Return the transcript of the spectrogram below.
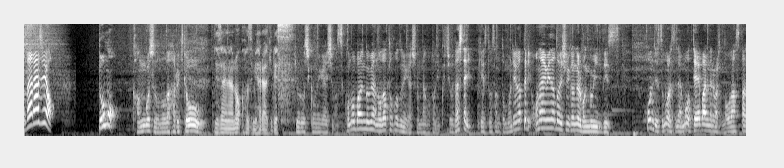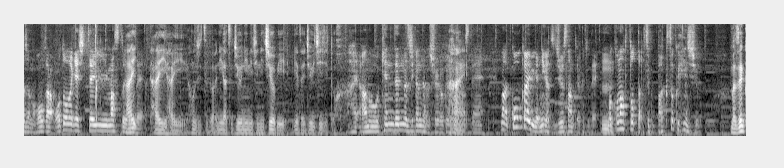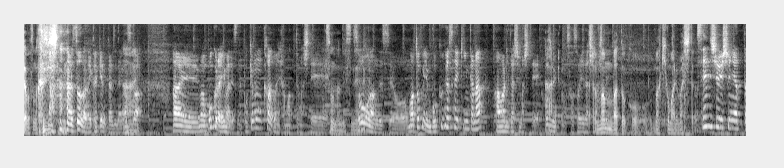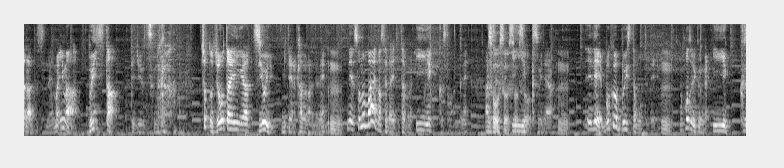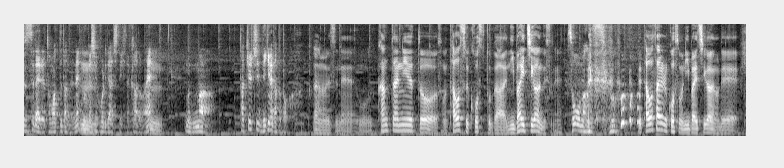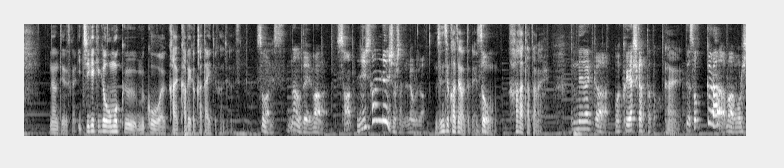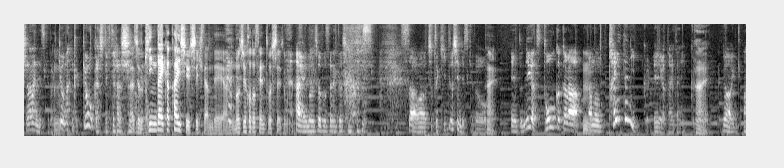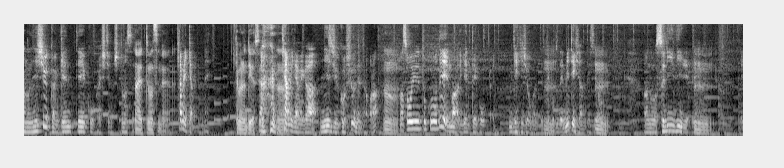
野田ラジオ。どうも看護師の野田春樹と。よデザイナーの穂積春明です。ろしくお願いします。この番組は野田と穂積が旬なことに口を出したりゲストさんと盛り上がったりお悩みなどを一緒に考える番組です。本日もですねもう定番になりました野田スタジオの方からお届けしています。というはいことで、はいはい本日は2月12日日曜日現在11時と。はい、あの健全な時間での収録でございますね、まあ、公開日が2月13ということで、うんまあ、この後撮ったらすぐ爆速編集をまあ前回もそんな感じでしたね。そうだね、かける感じになりますが、はい。まあ、僕ら今ですね、ポケモンカードにハマってまして、そうなんですね。そうなんですよ、まあ、特に僕が最近かな、ハマり出しまして、はい。穂積君を誘い出しまして、まんばとこう巻き込まれました。先週一緒にやったらですね、まあ、今、V スターっていうなんか ちょっと状態が強いみたいなカードがあるんでね、うん。でその前の世代って多分 EX とかなんでね、あるそうそうそうそう。EX みたいな。うんでで、僕は V スター持ってて、うん。穂積君が EX 世代で止まってたんだよね、うん。昔掘り出してきたカードがね。うん。ままあ太刀打ちできなかったと。あのですねもう簡単に言うとその倒すコストが2倍違うんですね。そうなんですよ。で倒されるコストも2倍違うのでなんていうんですか一撃が重く向こうはか壁が硬いという感じなんですね。そうなんです。なのでまあ23連勝したんだよね俺が。全然勝てなかったね。そう。も歯が立たないでなんか、まあ、悔しかったと。はい。でそっからまあ俺知らないんですけど、うん。今日なんか強化してきたらしいので。あちょっと近代化回収してきたんであの 後ほど戦闘したいと思いまはい後ほど戦闘します。さあまあちょっと聞いてほしいんですけど、すはい。えー、と2月10日から、うん。あの「タイタニック」映画「タイタニック」はい。があの2週間限定公開してるの知ってます、あやってますね。キャメキャメのね、キャメロン・ディアス、うん、キャメキャメが25周年なのかな？うん。まあ、そういうところで、まあ、限定公開劇場版でってことで見てきたんですよ、うんあの 3D で、うん。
